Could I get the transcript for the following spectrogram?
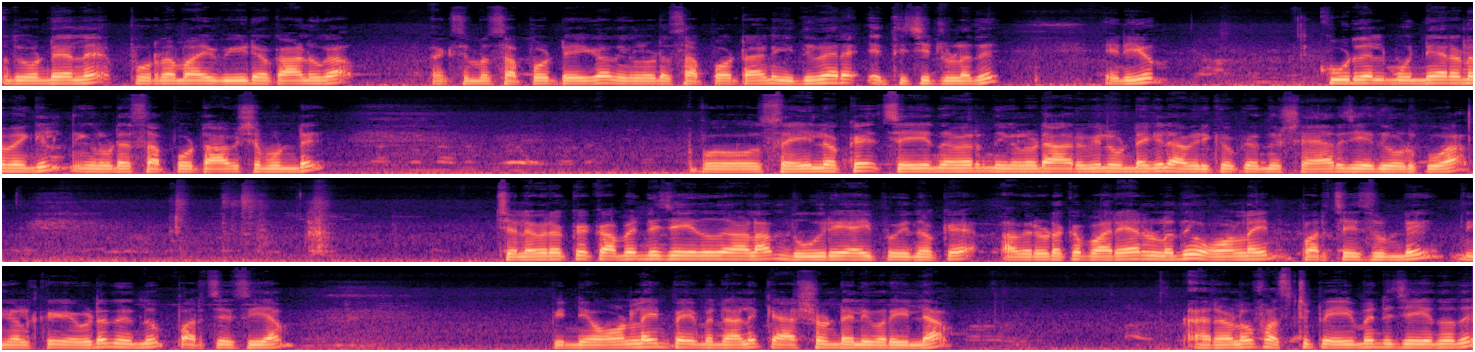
അതുകൊണ്ട് തന്നെ പൂർണമായി വീഡിയോ കാണുക. മാക്സിമം സപ്പോർട്ട് ചെയ്യുക. നിങ്ങളുടെ സപ്പോർട്ടാണ് ഇതുവരെ എത്തിച്ചിട്ടുള്ളത്. ഇനിയും കൂടുതൽ മുന്നേറണമെങ്കിൽ നിങ്ങളുടെ സപ്പോർട്ട് ആവശ്യമുണ്ട്. അപ്പോൾ സെയിലൊക്കെ ചെയ്യുന്നവർ നിങ്ങളുടെ അറിവിലുണ്ടെങ്കിൽ അവർക്കൊക്കെ ഒന്ന് ഷെയർ ചെയ്ത് കൊടുക്കുക. ചിലവരൊക്കെ കമന്റ് ചെയ്തത് കാണാം. ദൂരെയായി പോയി എന്നൊക്കെ അവരോടൊക്കെ പറയാനുള്ളത് ഓൺലൈൻ പർച്ചേസ് ഉണ്ട്. നിങ്ങൾക്ക് എവിടെ നിന്നും പർച്ചേസ് ചെയ്യാം. പിന്നെ ഓൺലൈൻ പേയ്മെന്റ് ആണ്. ക്യാഷ് ഓൺ ഡെലിവറി ഇല്ല. ആരാളോ ഫസ്റ്റ് പേയ്മെന്റ് ചെയ്യുന്നത്.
